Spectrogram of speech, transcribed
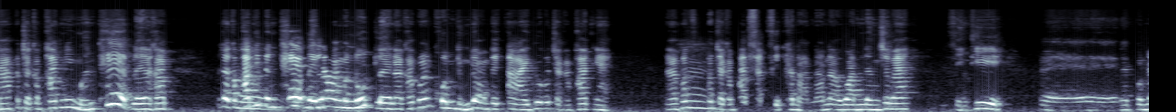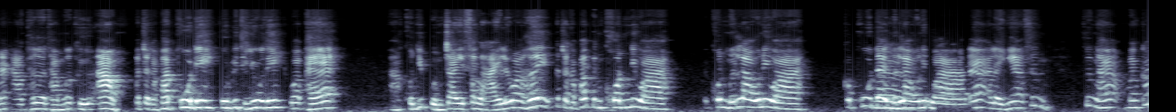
นะพระจักรพรรดินี่เหมือนเทพเลยนะครับพระจักรพรรดินี่เป็นเทพในร่างมนุษย์เลยนะครับเพราะฉะนั้นคนถึงยอมไปตายเพื่อพระจักรพรรดิไง นะพระพระจักรพรรดิศักดิ์สิทธิ์ขนาดนั้นนะวันหนึ่งใช่ไหมสิ่งที่ในพลแม็กอาเธอร์ทำก็คืออ้าวพระจักรพรรดิพูดดิพูดวิทยุดิว่าแพ้คนญี่ปุ่นใจสลายเลยว่าเฮ้ยพระจักรพรรดิเป็นคนนี่ว่าเป็นคนเหมือนเรานี่ว่า ก็พูดได้เหมือนเรานี่ว่านะอะไรเงี้ย ซึ่งซึ่งฮะมันก็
